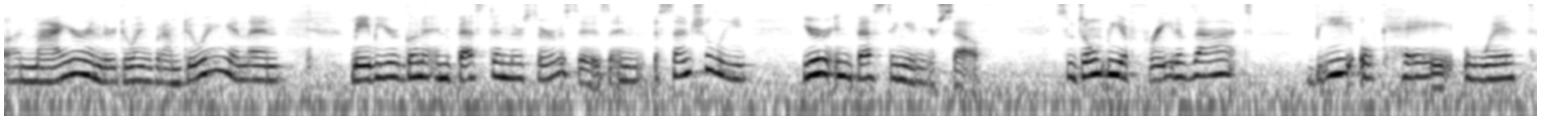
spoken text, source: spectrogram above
admire and they're doing what I'm doing. And then maybe you're going to invest in their services. And essentially, you're investing in yourself. So don't be afraid of that. Be okay with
